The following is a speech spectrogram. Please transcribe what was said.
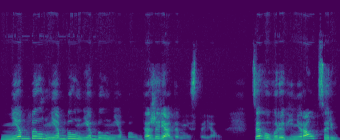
не был, не был, не был, не был, даже рядом не стоял. Це говорив генерал царю.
